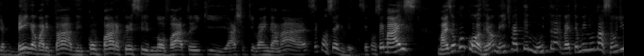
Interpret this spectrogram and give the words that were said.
que é bem gabaritado e compara com esse novato aí que acha que vai enganar, você consegue ver. Você consegue, mas, mas eu concordo, realmente vai ter muita, vai ter uma inundação de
